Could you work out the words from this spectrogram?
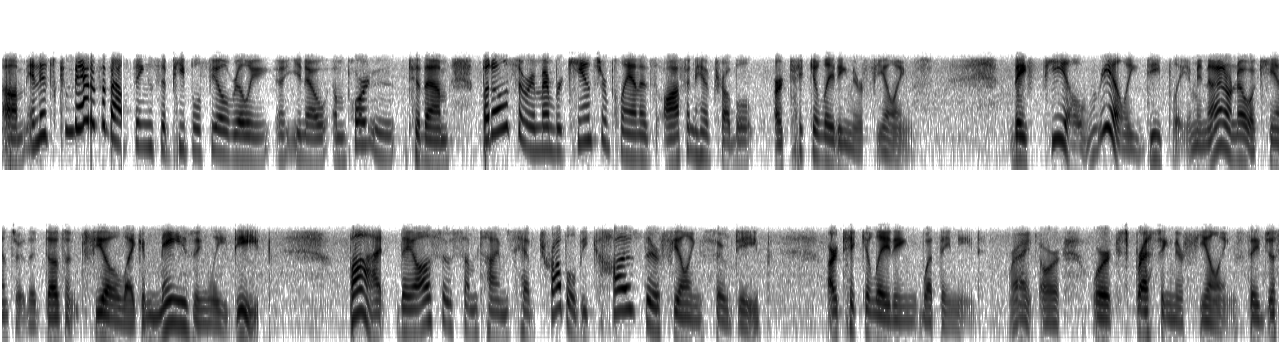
Um, and it's combative about things that people feel really, uh, you know, important to them. But also remember, Cancer planets often have trouble articulating their feelings. They feel really deeply. I mean, I don't know a Cancer that doesn't feel like amazingly deep. But they also sometimes have trouble because they're feeling so deep articulating what they need, right? Or or expressing their feelings. They just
